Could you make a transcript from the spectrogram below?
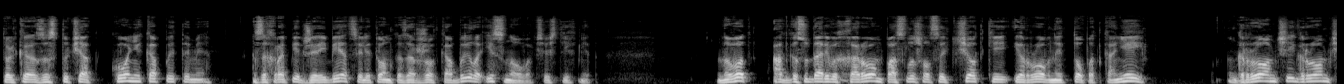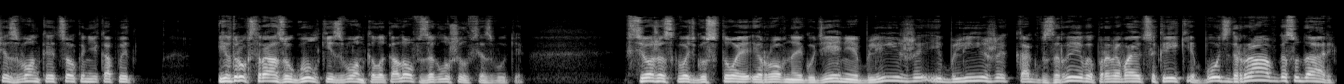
Только застучат кони копытами, захрапит жеребец или тонко заржет кобыла, и снова все стихнет. Но вот от государевых хором послышался четкий и ровный топот коней, громче и громче звонкое цоканье копыт, и вдруг сразу гулкий звон колоколов заглушил все звуки — все же сквозь густое и ровное гудение ближе и ближе, как взрывы, прорываются крики «Будь здрав, государь!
